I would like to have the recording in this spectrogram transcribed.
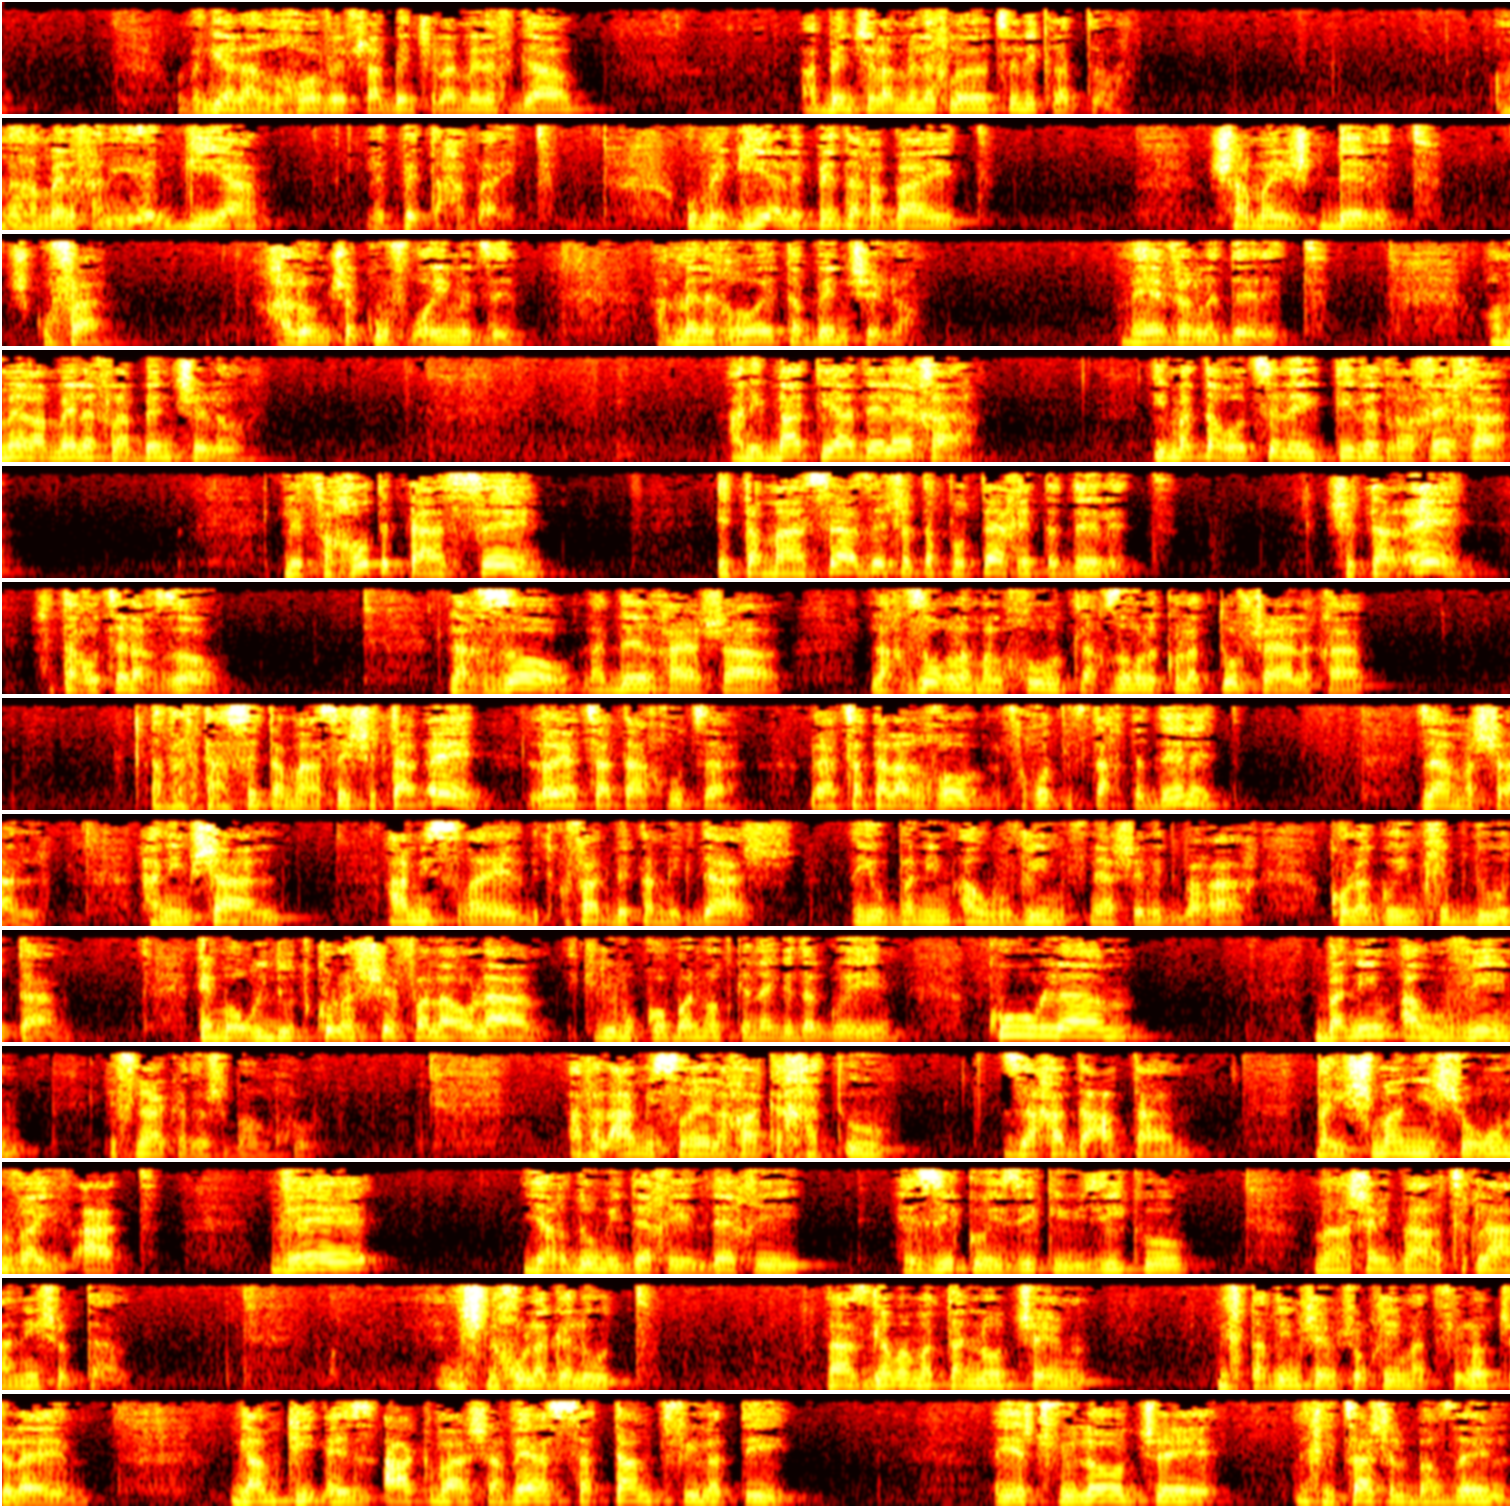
הוא מגיע לרחוב איפה שהבן של המלך גר, הבן של המלך לא יוצא לקראתו. אומר המלך, אני אגיע לפתח הבית. הוא מגיע לפתח הבית, שם יש דלת שקופה, חלון שקוף, רואים את זה. המלך רואה את הבן שלו מעבר לדלת. אומר המלך לבן שלו, אני באתי עד אליך, אם אתה רוצה להיטיב את דרכיך, לפחות תעשה את המעשה הזה שאתה פותח את הדלת, שתראה שאתה רוצה לחזור. לחזור לדרך הישר, לחזור למלכות, לחזור לכל הטוב שהיה לך, אבל תעשה את המעשה שתראה, לא יצאת החוצה, לא יצאת לרחוב, לפחות תפתח את הדלת. זה המשל. הנמשל, עם ישראל בתקופת בית המקדש היו בנים אהובים לפני השם יתברך, כל הגויים כיבדו אותם. הם הורידו את כל השפע לעולם, הקריבו קורבנות כנגד הגויים. כולם בנים אהובים לפני הקדוש ברוך הוא. אבל עם ישראל אחר כך חטאו, זכה דעתם, וישמן ישורון ויבעט, וירדו מדחי אל דחי, הזיקו, הזיקו, הזיקו, אומר השם יתברך, צריך להעניש אותם. נשלחו לגלות, ואז גם המתנות שהם, מכתבים שהם שולחים, התפילות שלהם, גם כי אזעק ואשבה שטם תפילתי. יש תפילות שמחיצה של ברזל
